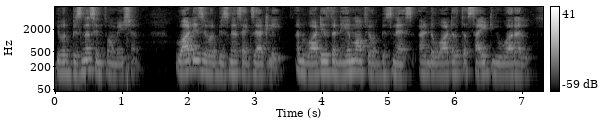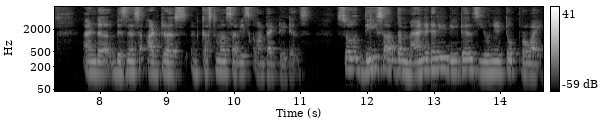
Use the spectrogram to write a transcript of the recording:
your business information. What is your business exactly? And what is the name of your business? And what is the site url and uh, business address and customer service contact details so these are the mandatory details you need to provide.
